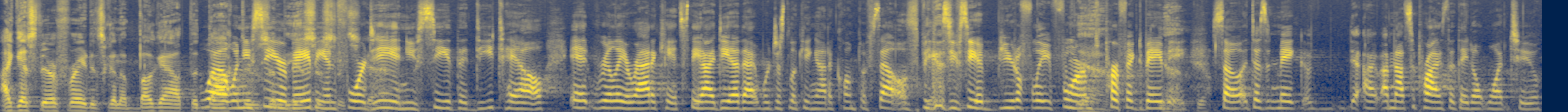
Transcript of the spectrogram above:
I guess they're afraid it's going to bug out the Well, when you see your baby in 4D and you see the detail, it really eradicates the idea that we're just looking at a clump of cells because you see a beautifully formed, Yeah. perfect baby. So it doesn't make, I, I'm not surprised that they don't want to bring that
